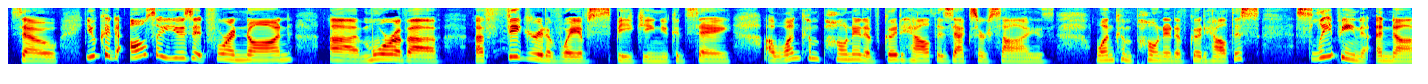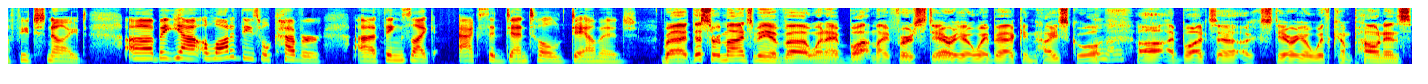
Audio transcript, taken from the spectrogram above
So you could also use it for a non, uh, more of a a figurative way of speaking. You could say uh, one component of good health is exercise, one component of good health is sleeping enough each night. Uh, but yeah, a lot of these will cover uh, things like accidental damage. Right. This reminds me of uh, when I bought my first stereo way back in high school. Uh -huh. uh, I bought uh, a stereo with components.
